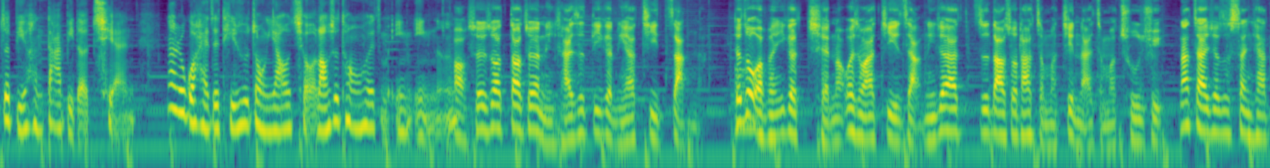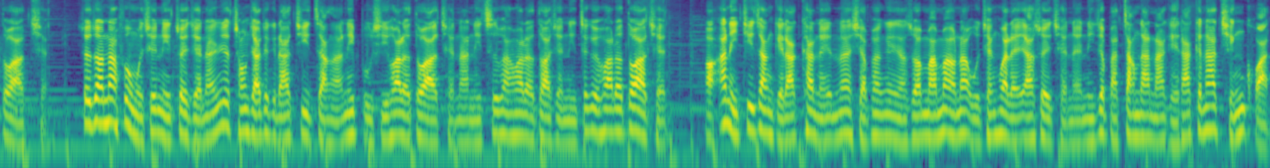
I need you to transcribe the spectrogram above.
这笔很大笔的钱。那如果孩子提出这种要求，老师通常会怎么应应呢？哦，所以说到最后，你还是第一个你要记账啊。就是我们一个钱呢，为什么要记账？你就要知道说他怎么进来，怎么出去。那再就是剩下多少钱。所以说，那父母亲你最简单，就从小就给他记账啊。你补习花了多少钱啊？你吃饭花了多少钱？你这个月花了多少钱？哦，按你记账给他看呢。那小朋友跟你讲说，妈妈，那五千块的压岁钱呢？你就把账单拿给他，跟他请款。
